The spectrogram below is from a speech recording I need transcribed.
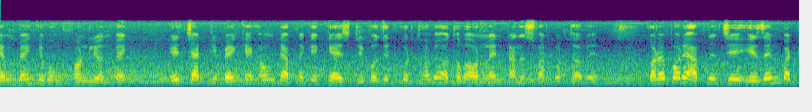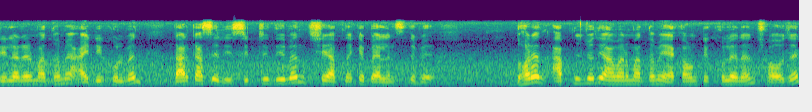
M bank এবং হনলিয়ন ব্যাংক এই চারটি ব্যাংক অ্যাকাউন্টে আপনাকে ক্যাশ ডিপোজিট করতে হবে অথবা অনলাইন ট্রান্সফার করতে হবে। করার পরে আপনি যে এজেন্ট বা ডিলারের মাধ্যমে আইডি খুলবেন, তার কাছে রিসিপ্টটি দিবেন, সে আপনাকে ব্যালেন্স দেবে। ধরেন আপনি যদি আমার মাধ্যমে অ্যাকাউন্টটি খুলে নেন সহজে,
